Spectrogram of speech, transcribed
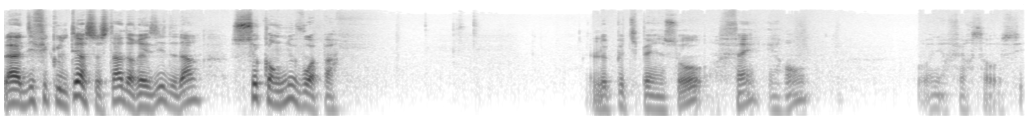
La difficulté à ce stade réside dans ce qu'on ne voit pas. Le petit pinceau fin et rond, pour venir faire ça aussi.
